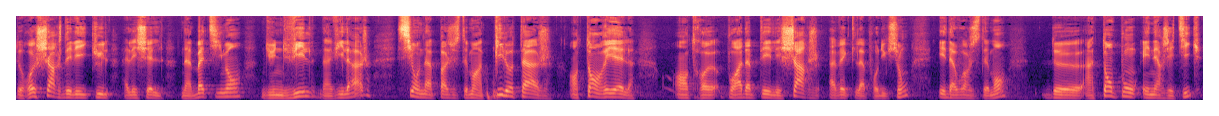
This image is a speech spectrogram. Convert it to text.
de recharge des véhicules à l'échelle d'un bâtiment, d'une ville, d'un village, si on n'a pas justement un pilotage en temps réel entre, pour adapter les charges avec la production et d'avoir justement de, un tampon énergétique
